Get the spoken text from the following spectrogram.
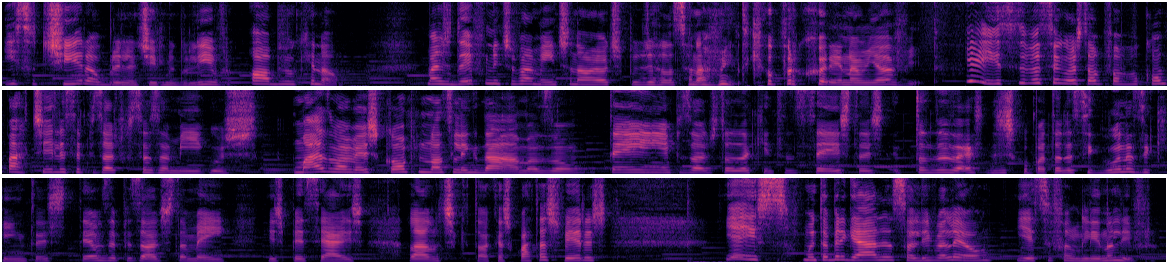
Isso tira o brilhantismo do livro? Óbvio que não. Mas definitivamente não é o tipo de relacionamento que eu procurei na minha vida. E é isso. Se você gostou, por favor, compartilhe esse episódio com seus amigos. Mais uma vez, compre o nosso link da Amazon. Tem episódio toda quintas e sextas. Todas, desculpa, todas segundas e quintas. Temos episódios também especiais lá no TikTok às quartas-feiras. E é isso. Muito obrigada. Eu sou Lívia Leão e esse foi o Lino Livro.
